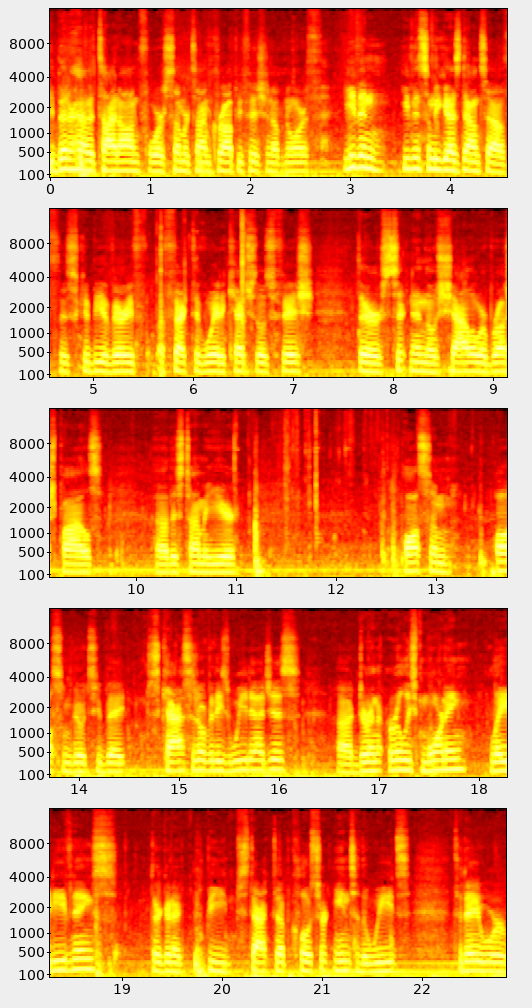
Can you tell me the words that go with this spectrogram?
You better have it tied on for summertime crappie fishing up north. Even, even some of you guys down south, this could be a very effective way to catch those fish. They're sitting in those shallower brush piles uh, this time of year. Awesome, awesome go-to bait. Just cast it over these weed edges uh, during the early morning, late evenings. They're gonna be stacked up closer into the weeds. Today we're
